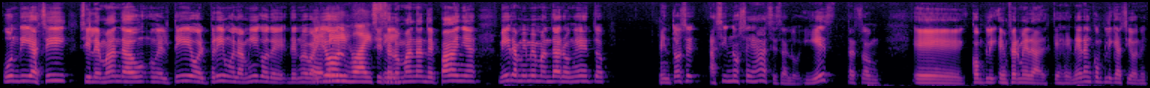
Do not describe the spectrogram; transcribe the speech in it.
Un día sí, si le manda el tío, el primo, el amigo de, Nueva York, si se lo mandan de España, mira, a mí me mandaron esto. Entonces, así no se hace salud. Y estas son eh, enfermedades que generan complicaciones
